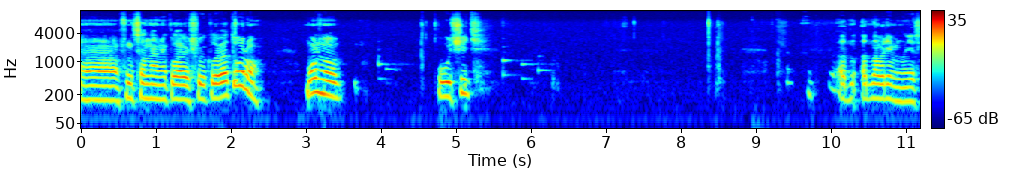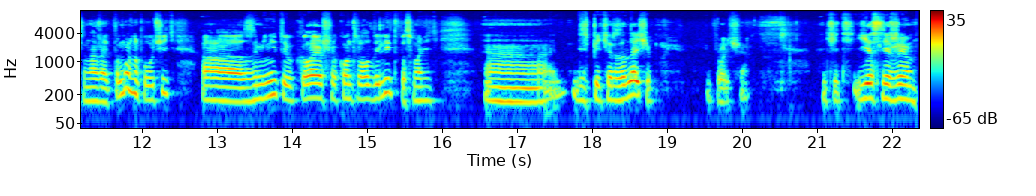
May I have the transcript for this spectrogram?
э, функциональную клавишу и клавиатуру, можно получить одновременно, если нажать, то можно получить э, знаменитую клавишу Ctrl-Delete, посмотреть э, диспетчер задачи и прочее. Значит, если же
